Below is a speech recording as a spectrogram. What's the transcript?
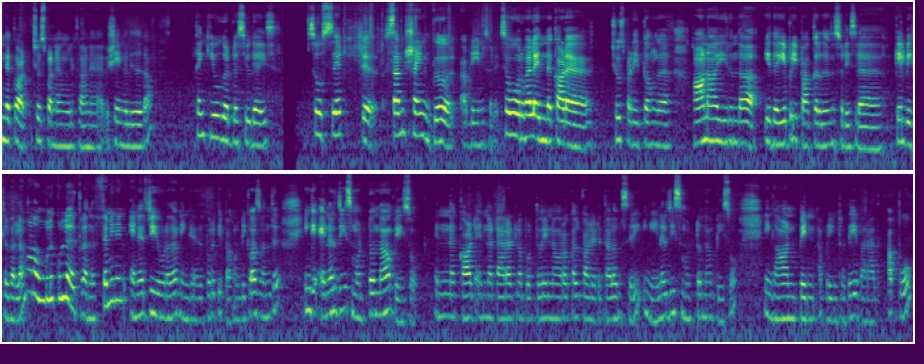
இந்த கார்ட் சூஸ் பண்ணவங்களுக்கான விஷயங்கள் இதுதான். Thank you god bless you guys so set sunshine girl அப்படின்னு சொல்லி. ஸோ ஒருவேளை இந்த கார்டை சூஸ் பண்ணியிருக்கவங்க ஆணாக இருந்தால் இதை எப்படி பார்க்குறதுன்னு சொல்லி சில கேள்விகள் வரலாம். ஆனால் உங்களுக்குள்ளே இருக்கிற அந்த ஃபெமினின் எனர்ஜியோட தான் நீங்கள் அதை பொருத்தி பார்க்கணும். பிகாஸ் வந்து இங்கே எனர்ஜிஸ் மட்டும்தான் பேசும். என்ன கார்டு என்ன டேரட்டில் பொறுத்தவரை என்ன ஒரக்கல் கார்டு எடுத்தாலும் சரி இங்கே எனர்ஜிஸ் மட்டும்தான் பேசும். இங்கே ஆண் பெண் அப்படின்றதே வராது. அப்போது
